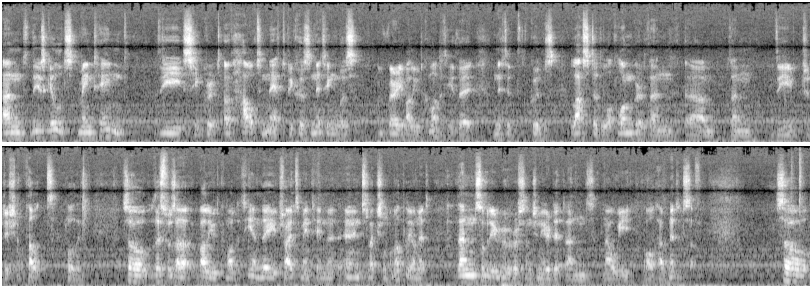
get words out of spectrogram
And these guilds maintained the secret of how to knit because knitting was a very valued commodity. The knitted goods lasted a lot longer than, um, than the traditional felt clothing. So this was a valued commodity and they tried to maintain a, an intellectual monopoly on it. Then somebody reverse engineered it and now we all have knitted stuff. So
